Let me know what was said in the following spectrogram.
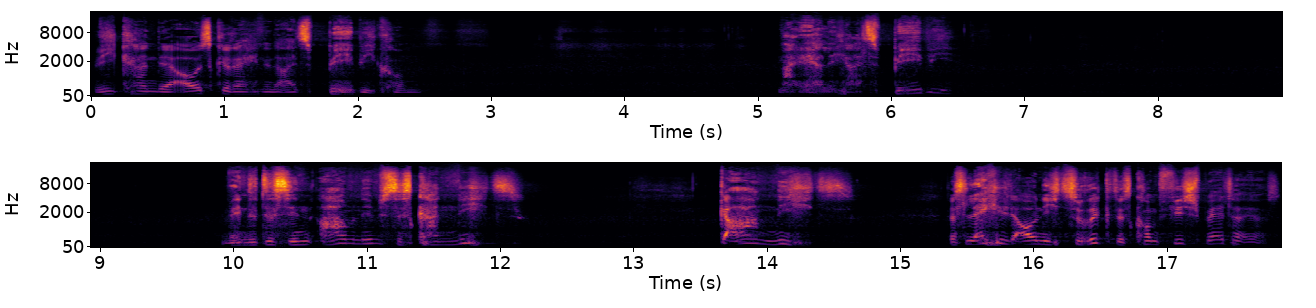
Wie kann der ausgerechnet als Baby kommen? Mal ehrlich, als Baby? Wenn du das in den Arm nimmst, das kann nichts. Gar nichts. Das lächelt auch nicht zurück, das kommt viel später erst.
